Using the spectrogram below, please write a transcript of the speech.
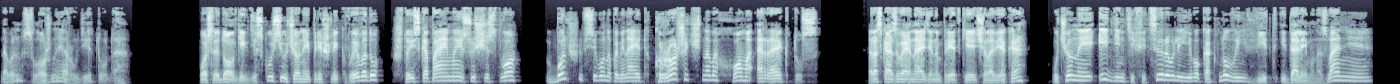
довольно сложные орудия труда. После долгих дискуссий ученые пришли к выводу, что ископаемое существо больше всего напоминает крошечного Homo erectus. Рассказывая о найденном предке человека, ученые идентифицировали его как новый вид и дали ему название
